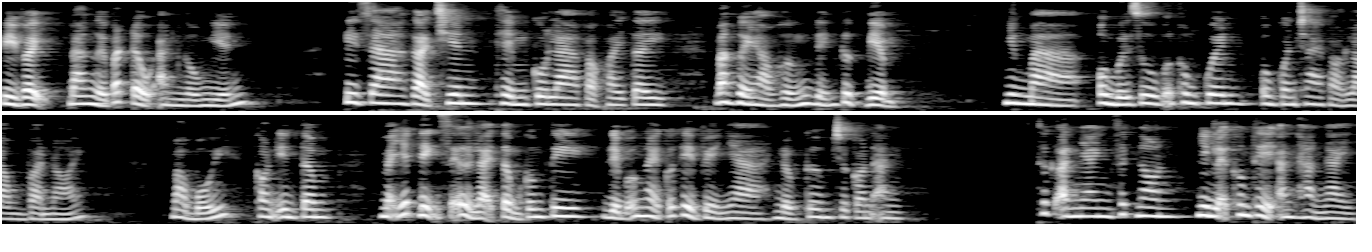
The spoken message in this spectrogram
Vì vậy, ba người bắt đầu ăn ngấu nghiến. Pizza, gà chiên, thêm cola và khoai tây, ba người hào hứng đến cực điểm. Nhưng mà ôn bối du vẫn không quên ôm con trai vào lòng và nói, bảo bối, con yên tâm, mẹ nhất định sẽ ở lại tổng công ty để mỗi ngày có thể về nhà nấu cơm cho con ăn. Thức ăn nhanh, rất ngon, nhưng lại không thể ăn hàng ngày.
